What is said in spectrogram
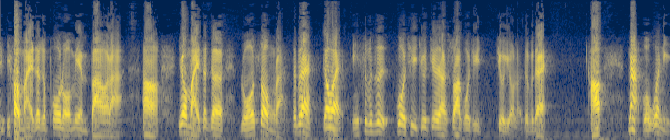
要买这个菠萝面包啦，啊，要买这个罗宋啦，对不对？各位，你是不是过去就就要刷过去就有了，对不对？好，那我问你，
